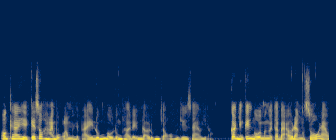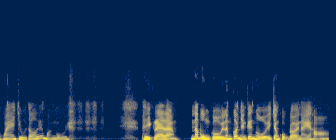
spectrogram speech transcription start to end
ok vậy cái số 2 buộc lòng thì phải đúng người đúng thời điểm đợi đúng chỗ chứ sao vậy? Có những cái người mà người ta bảo rằng số đào hoa chưa tới á mọi người. Thiệt ra là nó buồn cười lắm. Có những cái người ở trong cuộc đời này họ,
